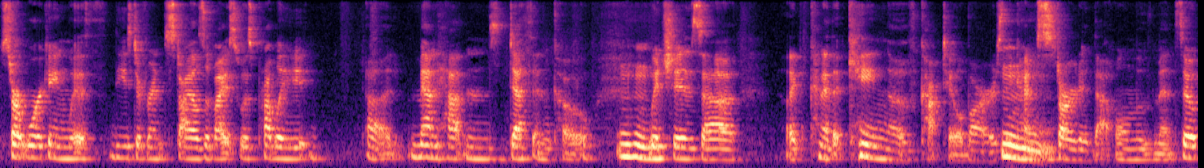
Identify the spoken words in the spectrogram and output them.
start working with these different styles of ice was probably uh, Manhattan's Death and Co. Mm-hmm. which is uh, like kind of the king of cocktail bars that kind of started that whole movement. So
